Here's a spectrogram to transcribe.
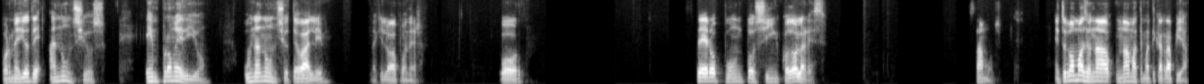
por medio de anuncios, en promedio, un anuncio te vale, aquí lo voy a poner, por 0.5 dólares. Estamos. Entonces vamos a hacer una, una, matemática rápida.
